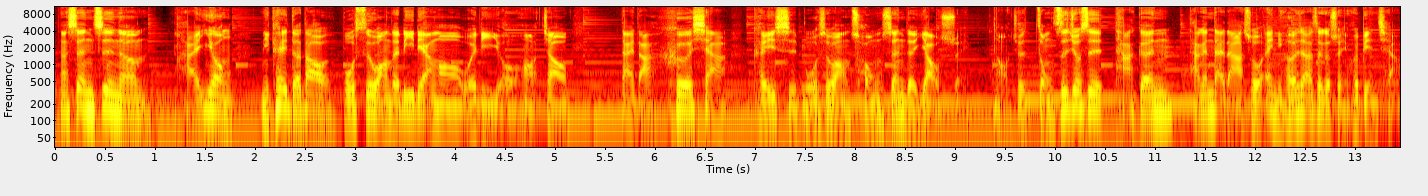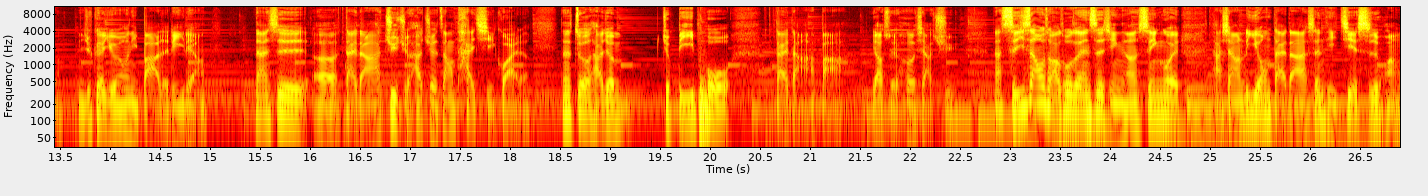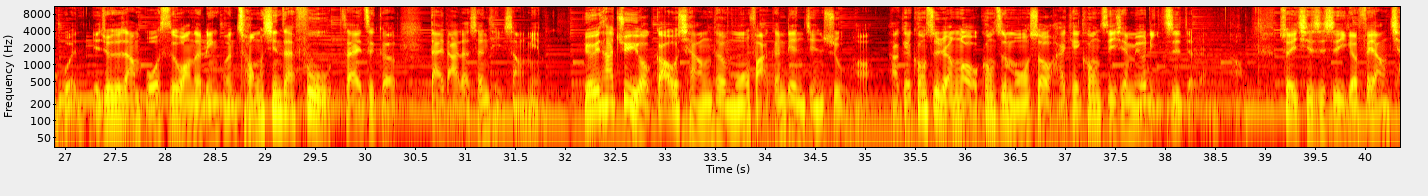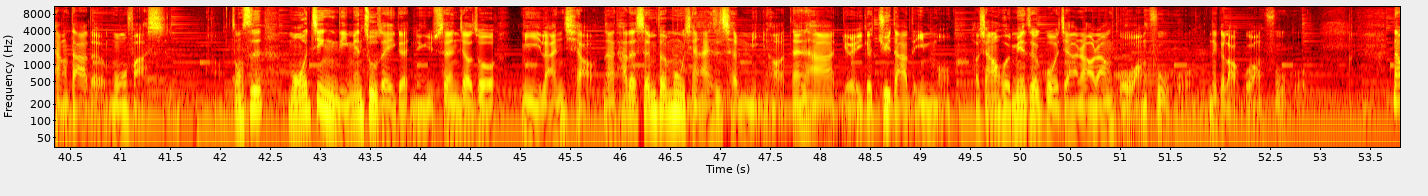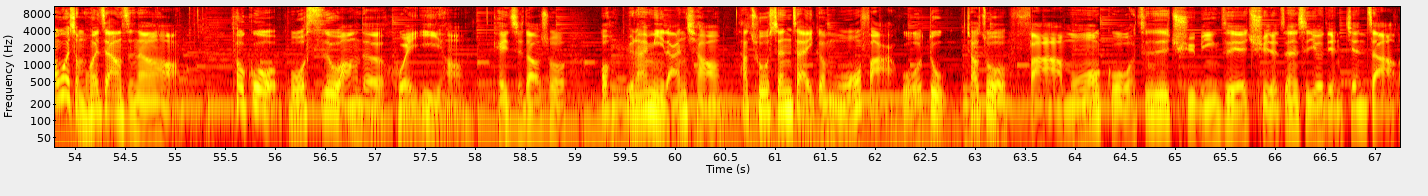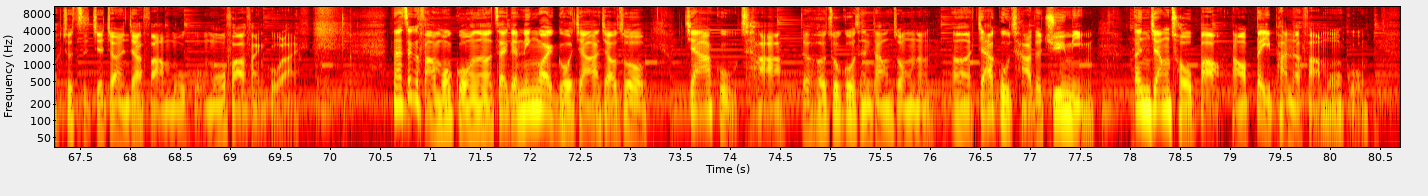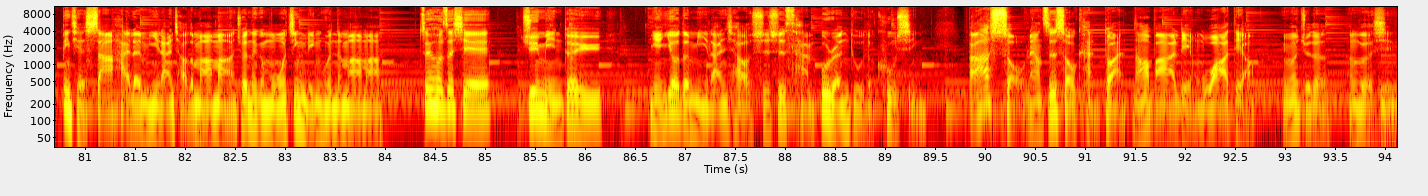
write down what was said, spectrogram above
那甚至呢，还用。你可以得到博斯王的力量哦，为理由哈，叫戴达喝下可以使博斯王重生的药水哦，就总之就是他跟他跟戴达说，哎，你喝下这个水你会变强，你就可以拥有你爸的力量。但是呃，戴达拒绝，他觉得这样太奇怪了。那最后他就就逼迫戴达把。药水喝下去。那实际上为什么要做这件事情呢？是因为他想利用戴达的身体借尸还魂，也就是让博斯王的灵魂重新再附在这个戴达的身体上面。由于他具有高强的魔法跟炼金术，哈，他可以控制人偶、控制魔兽，还可以控制一些没有理智的人，好，所以其实是一个非常强大的魔法师。好总之，魔镜里面住着一个女生，叫做米兰乔。那她的身份目前还是沉迷哈，但是她有一个巨大的阴谋，好像要毁灭这个国家，然后让国王复活，那个老国王复活。那为什么会这样子呢？哈，透过博斯王的回忆哈，可以知道说，哦，原来米兰乔他出生在一个魔法国度，叫做法魔国。这是取名字也取的真的是有点奸诈哦，就直接叫人家法魔国，魔法反过来。那这个法魔国呢，在跟另外一个国家叫做加古查的合作过程当中呢，呃，加古查的居民恩将仇报，然后背叛了法魔国，并且杀害了米兰乔的妈妈，就那个魔镜灵魂的妈妈。最后，这些居民对于年幼的米兰乔实施惨不忍睹的酷刑，把他手两只手砍断，然后把他脸挖掉。有没有觉得很恶心？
